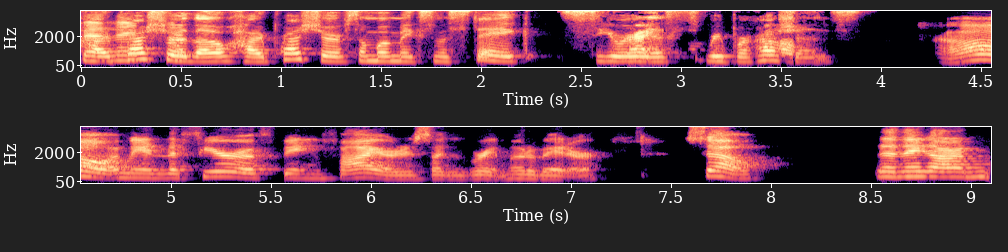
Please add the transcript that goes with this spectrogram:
High pressure though. High pressure. If someone makes a mistake, serious repercussions. Oh, I mean, the fear of being fired is like a great motivator. So then they got a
